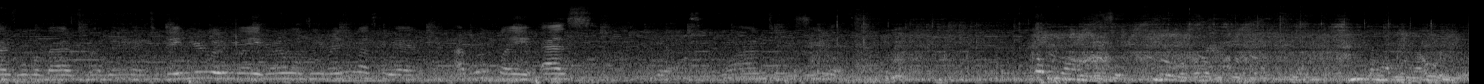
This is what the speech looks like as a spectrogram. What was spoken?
guys, today we're going to play the Racing Bus Career. I will play as. One, two, three, let's go.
